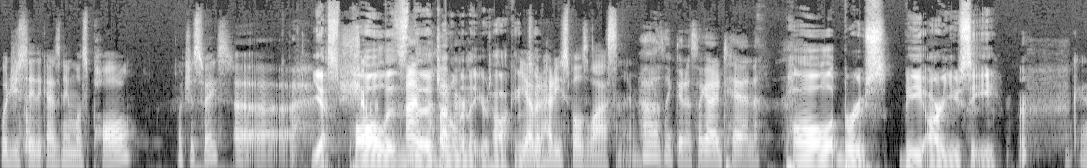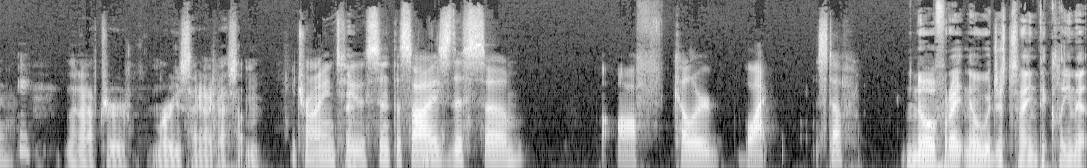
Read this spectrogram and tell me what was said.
Would you say the guy's name was Paul? What's his face? Uh, Yes, Sure. Paul is I'm the clever. gentleman that you're talking to. yeah, to. but how do you spell his last name? oh, thank goodness. I got a 10. Paul Bruce, B R U C E. Okay. Then after Murray's saying, I got something. You're trying to Okay. synthesize this um, off-colored black stuff. No, for right now we're just trying to clean it.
